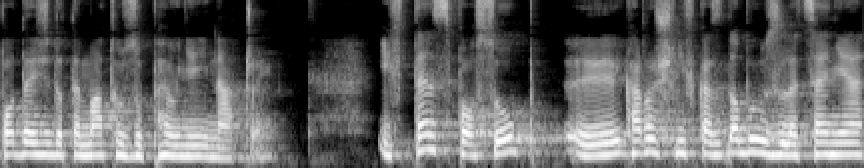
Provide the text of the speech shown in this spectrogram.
podejść do tematu zupełnie inaczej. I w ten sposób y, Karol Śliwka zdobył zlecenie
